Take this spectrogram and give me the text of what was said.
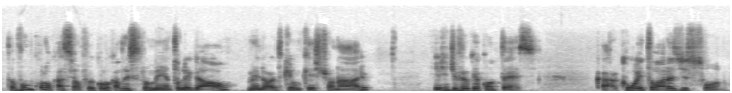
Então vamos colocar assim, ó, foi colocado um instrumento legal, melhor do que um questionário, e a gente vê o que acontece. Cara, com 8 horas de sono,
